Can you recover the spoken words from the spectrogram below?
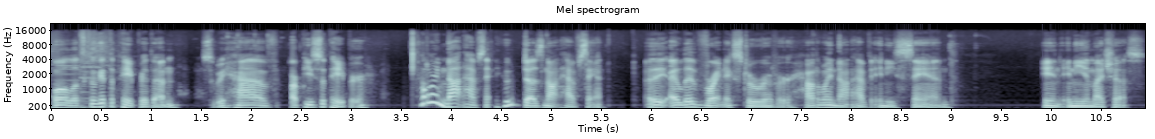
Well, let's go get the paper then. So we have our piece of paper. How do I not have sand? Who does not have sand? I, I live right next to a river. How do I not have any sand in any of my chests?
